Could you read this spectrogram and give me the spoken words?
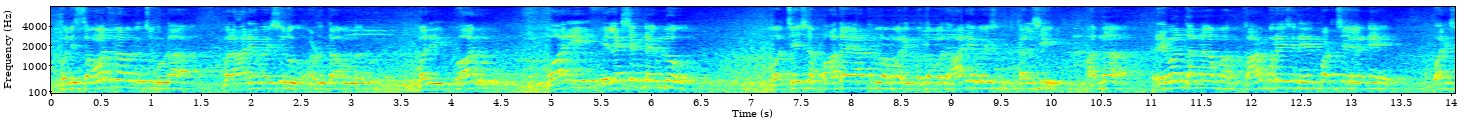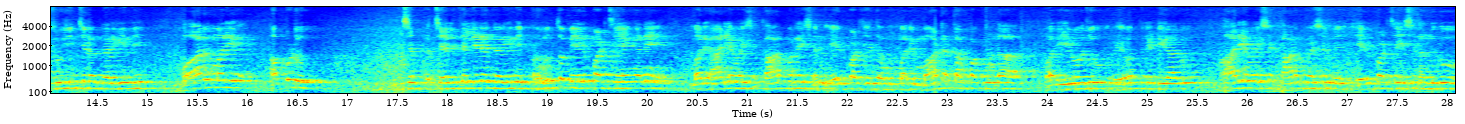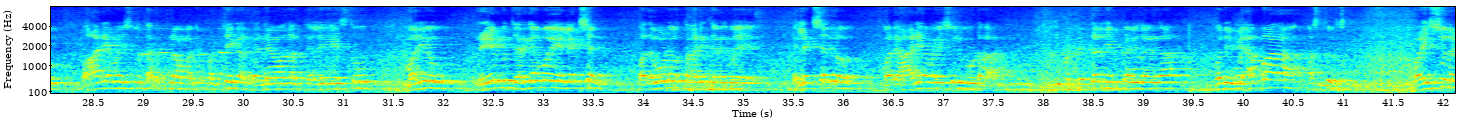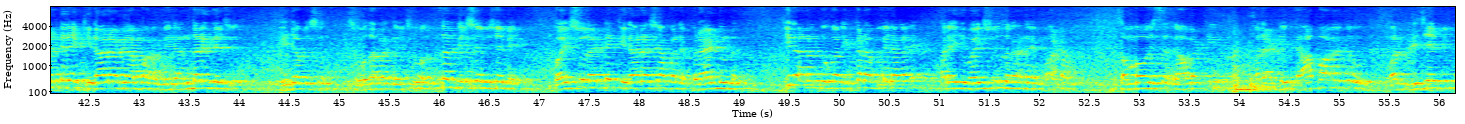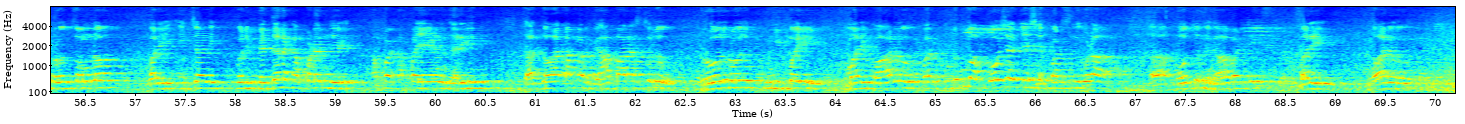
కొన్ని సంవత్సరాల నుంచి కూడా మరి ఆర్య వైశ్యులు అడుగుతా ఉన్నారు. మరి వారు వారి ఎలక్షన్ టైంలో వారు చేసిన పాదయాత్రలో మరి కొంతమంది ఆర్య వయసు కలిసి అన్న రేవంత్ అన్న మా కార్పొరేషన్ ఏర్పాటు చేయాలని వారికి సూచించడం జరిగింది. వారు మరి అప్పుడు తెలియడం జరిగింది. ప్రభుత్వం ఏర్పాటు చేయగానే మరి ఆర్యవైశ్య కార్పొరేషన్ ఏర్పాటు చేద్దాము. మరి మాట తప్పకుండా మరి ఈరోజు రేవంత్ రెడ్డి గారు ఆర్యవైశ్య కార్పొరేషన్ ఏర్పాటు చేసినందుకు ఆర్యవైశ్యుల తరఫున మరి ప్రత్యేక ధన్యవాదాలు తెలియజేస్తూ మరియు రేపు జరగబోయే ఎలక్షన్ పదమూడవ తారీఖు జరగబోయే ఎలక్షన్లో మరి ఆర్య వయసులు కూడా ఇప్పుడు పెద్దలు చెప్పిన విధంగా కొన్ని వ్యాపార వస్తువులు వైశ్యులు అంటేనే కిరాణా వ్యాపారం. మీరు అందరికీ తెలుసు. ఏజాబీ సోదరులకు తెలుసు. అందరికి తెలిసిన విషయమే. వైశ్యులు అంటే కిరాణా షాప్ అనే బ్రాండ్ ఉన్నది. కిరాణా దుకాణం ఎక్కడ పోయినా కానీ అరే ఇది వైశ్యులు అనే మాట. సంభవిస్తుంది కాబట్టి మరి అట్టి వ్యాపారాలు మరి బీజేపీ ప్రభుత్వంలో మరి ఇట్లాంటి కొన్ని పెద్దలకు అప్పడం జరి అప్ప అప్పచేయడం జరిగింది. తద్వారా మరి వ్యాపారస్తులు రోజు రోజు కుంగిపోయి మరి వారు మరి కుటుంబ పోషణ చేసే పరిస్థితి కూడా పోతుంది కాబట్టి మరి వారు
